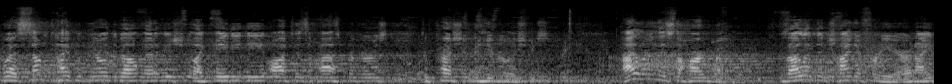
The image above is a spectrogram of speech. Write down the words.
who has some type of neurodevelopmental issue like ADD, autism, Asperger's, depression, behavioral issues? I learned this the hard way because I lived in China for a year and I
